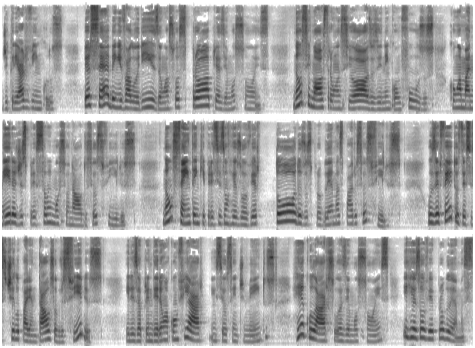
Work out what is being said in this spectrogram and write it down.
de criar vínculos, percebem e valorizam as suas próprias emoções, não se mostram ansiosos e nem confusos com a maneira de expressão emocional dos seus filhos. Não sentem que precisam resolver todos os problemas para os seus filhos. Os efeitos desse estilo parental sobre os filhos? Eles aprenderão a confiar em seus sentimentos, regular suas emoções e resolver problemas.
